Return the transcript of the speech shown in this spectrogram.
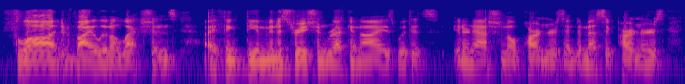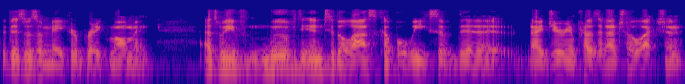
flawed, violent elections. I think the administration recognized with its international partners and domestic partners that this was a make or break moment. as we've moved into the last couple weeks of the Nigerian presidential election,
